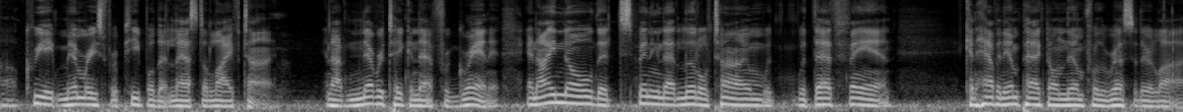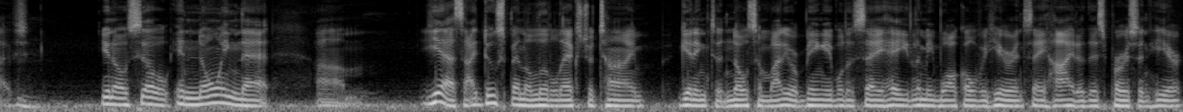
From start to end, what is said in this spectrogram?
uh, create memories for people that last a lifetime and I've never taken that for granted. And I know that spending that little time with, with that fan can have an impact on them for the rest of their lives. Mm-hmm. You know, so in knowing that, um, yes, I do spend a little extra time getting to know somebody or being able to say, hey, let me walk over here and say hi to this person here.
